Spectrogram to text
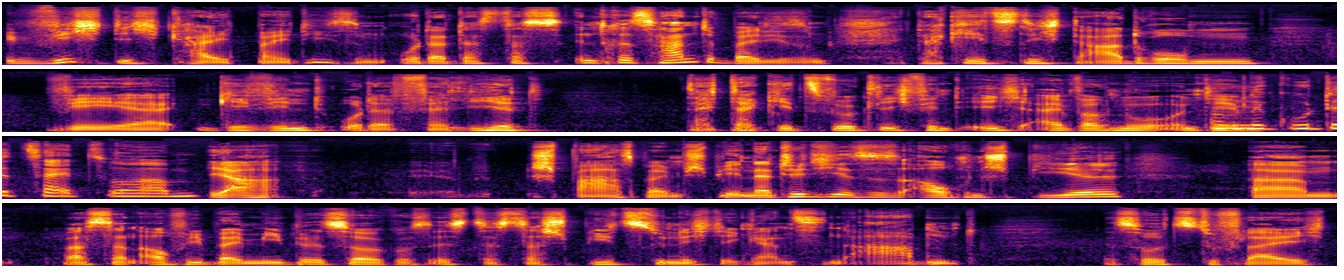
Wichtigkeit bei diesem oder das, das Interessante bei diesem. Da geht es nicht darum, wer gewinnt oder verliert. Da, da geht es wirklich, finde ich, einfach nur um um dem, eine gute Zeit zu haben. ja, Spaß beim Spielen. Natürlich ist es auch ein Spiel, Ähm, was dann auch wie bei Meeple Circus ist, dass das spielst du nicht den ganzen Abend. Das holst du vielleicht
